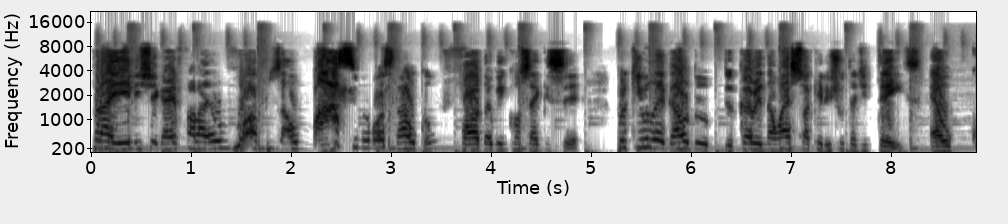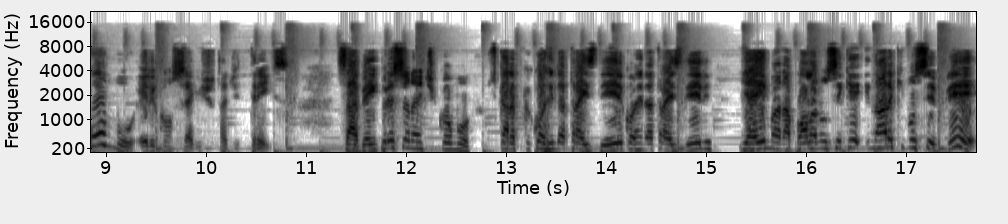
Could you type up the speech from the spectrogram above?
pra ele chegar e falar: eu vou abusar ao máximo e mostrar o quão foda alguém consegue ser. Porque o legal do, do Curry não é só que ele chuta de 3, é o como ele consegue chutar de 3. Sabe? É impressionante como os caras ficam correndo atrás dele, correndo atrás dele, e aí, mano, a bola não sei o que, e na hora que você vê,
